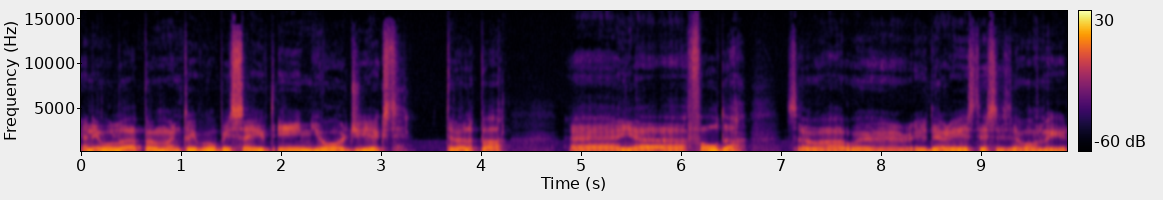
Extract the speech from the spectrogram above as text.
And it will uh, permanently will be saved in your GX developer uh, yeah, uh, folder. So uh, where there is, this is the one we.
